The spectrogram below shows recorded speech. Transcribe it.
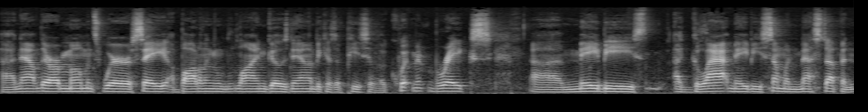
Uh, now there are moments where say a bottling line goes down because a piece of equipment breaks uh, maybe a glass, maybe someone messed up an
